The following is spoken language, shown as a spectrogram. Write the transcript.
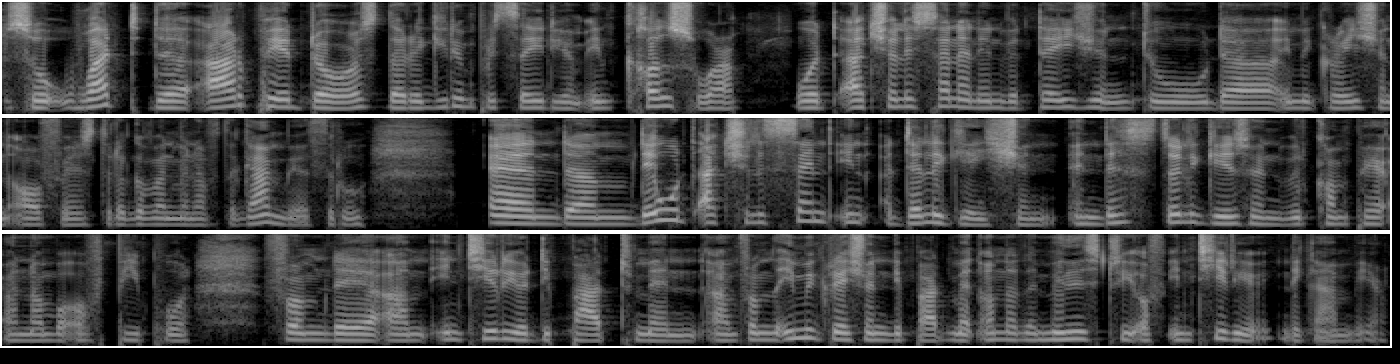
So what the RP does, the Regium Presidium in Karlsruhe, would actually send an invitation to the immigration office, to the government of the Gambia through. And um, they would actually send in a delegation, and this delegation would compare a number of people from the um, Interior Department, um, from the Immigration Department under the Ministry of Interior in the Gambia.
